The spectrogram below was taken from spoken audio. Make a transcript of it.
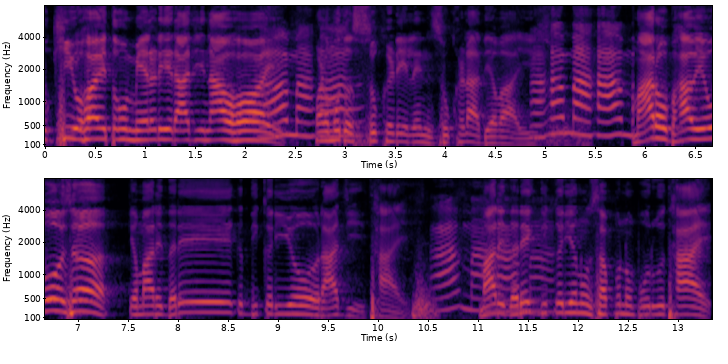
દુખી હોય તો હું મેલડી રાજી ના હોય. પણ હું તો સુખડી લઈને સુખડા દેવા મારો ભાવ એવો છે કે મારી દરેક દીકરીઓ રાજી થાય. મારી દરેક. દીકરીઓનું સપનું પૂરું થાય.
